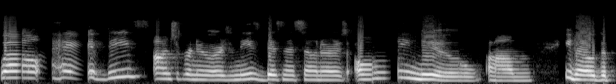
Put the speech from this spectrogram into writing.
well, hey, if these entrepreneurs and these business owners only knew, um, you know, the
